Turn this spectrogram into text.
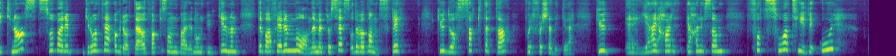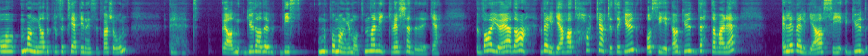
i knas, så bare gråt jeg og gråt jeg. Og det var ikke sånn bare noen uker, men det var flere måneder med prosess, og det var vanskelig. Gud, du har sagt dette. Hvorfor skjedde ikke det? Gud, eh, jeg har, jeg har liksom fått så tydelige ord, og mange hadde profetert inn i situasjonen. Eh, Ja, Gud hadde vist på mange måter, men allikevel skjedde det ikke. Hva gjør jeg da? Velger jeg å ha et hardt hjerte til Gud og sier ja, Gud, dette var det? Eller velger jeg å si Gud,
